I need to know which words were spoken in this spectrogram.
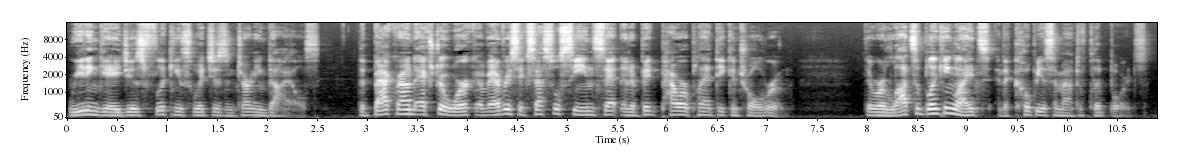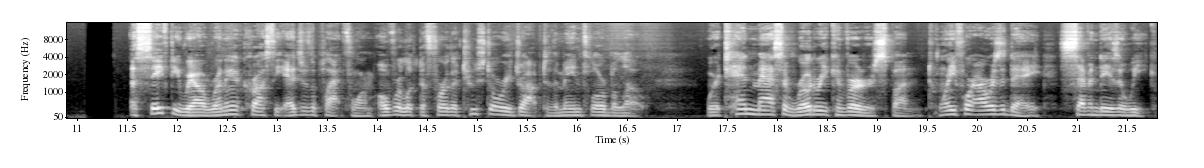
reading gauges, flicking switches, and turning dials. The background extra work of every successful scene set in a big power planty control room. There were lots of blinking lights and a copious amount of clipboards. A safety rail running across the edge of the platform overlooked a further two story drop to the main floor below, where 10 massive rotary converters spun 24 hours a day, 7 days a week,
